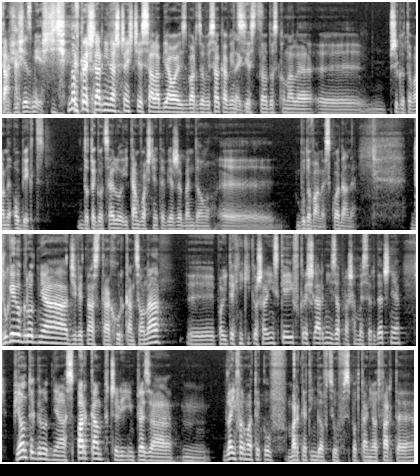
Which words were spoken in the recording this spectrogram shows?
Tak. Musi się zmieścić. No w Kreślarni na szczęście sala biała jest bardzo wysoka, więc Tak jest. to doskonale y, przygotowany obiekt do tego celu i tam właśnie te wieże będą e, budowane, składane. 2 grudnia 19 chór kancona y, Politechniki Koszalińskiej w Kreślarni. Zapraszamy serdecznie. 5 grudnia Spark Camp, czyli impreza mm, dla informatyków, marketingowców, spotkanie otwarte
